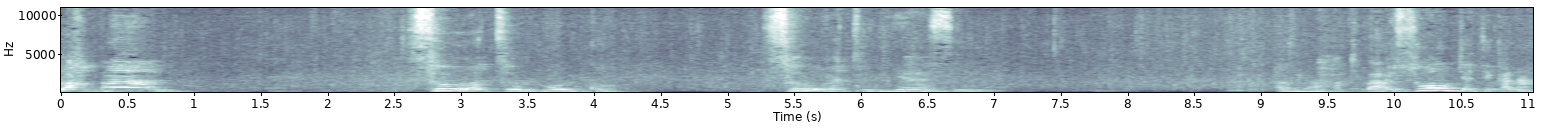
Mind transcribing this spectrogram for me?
rahman suratul mulk suratul yasin allahu akbar suraw jate ka na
